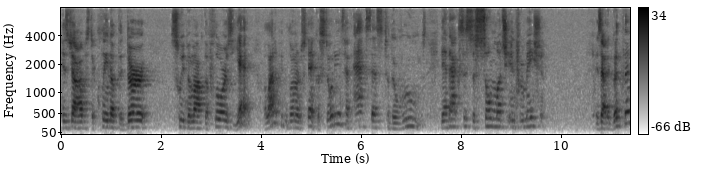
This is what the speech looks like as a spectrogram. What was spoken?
his job is to clean up the dirt, sweep him off the floors. Yet, a lot of people don't understand. Custodians have access to the rooms. They have access to so much information. Is that a good thing?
